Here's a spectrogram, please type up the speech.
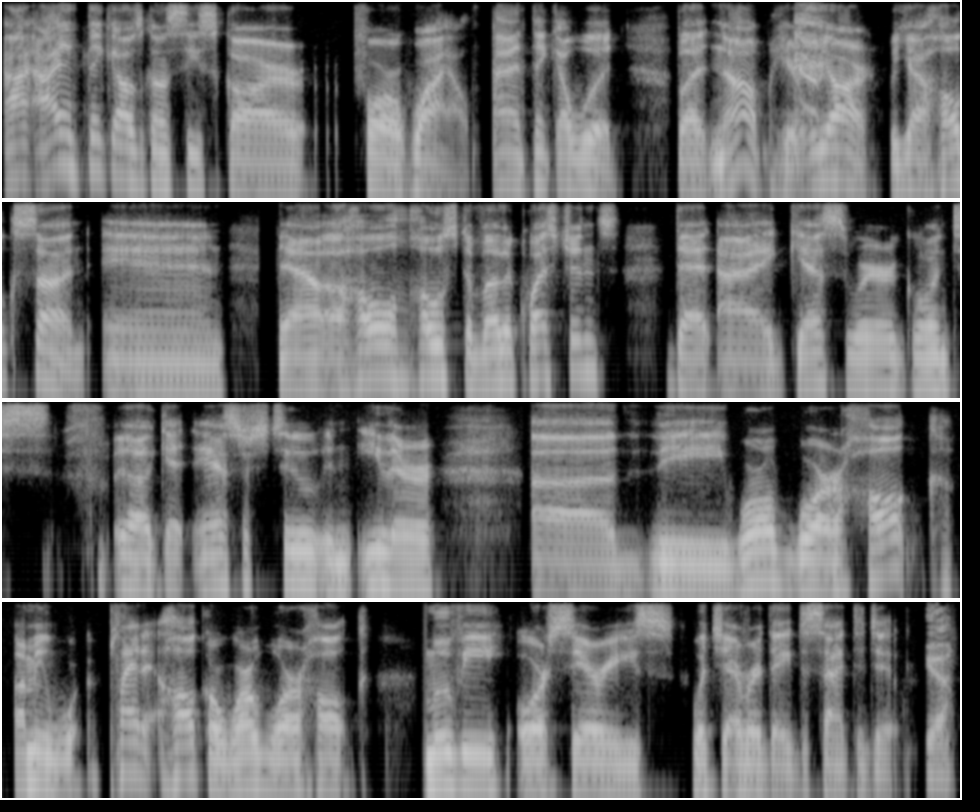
I I didn't think I was gonna see Skaar for a while. I didn't think I would, but no, here we are. We got Hulk's son, and now a whole host of other questions that I guess we're going to uh, get answers to in either uh, the World War Hulk, I mean Planet Hulk or World War Hulk movie or series, whichever they decide to do. yeah.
